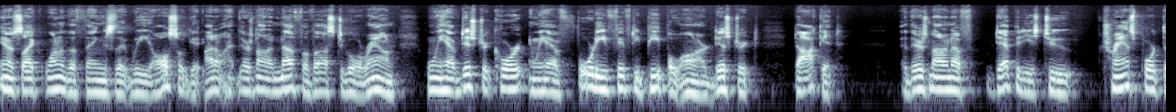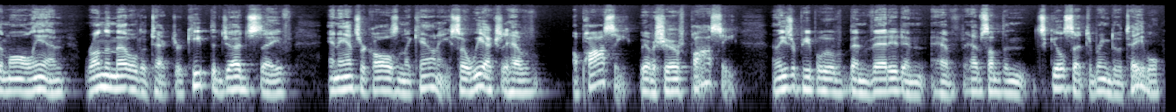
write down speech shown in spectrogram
You know, it's like one of the things that we also get. I don't. There's not enough of us to go around when we have district court and we have 40, 50 people on our district docket. There's not enough deputies to transport them all in, run the metal detector, keep the judge safe, and answer calls in the county. So we actually have a posse. We have a sheriff's posse. And these are people who have been vetted and have, have something skill set to bring to the table,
